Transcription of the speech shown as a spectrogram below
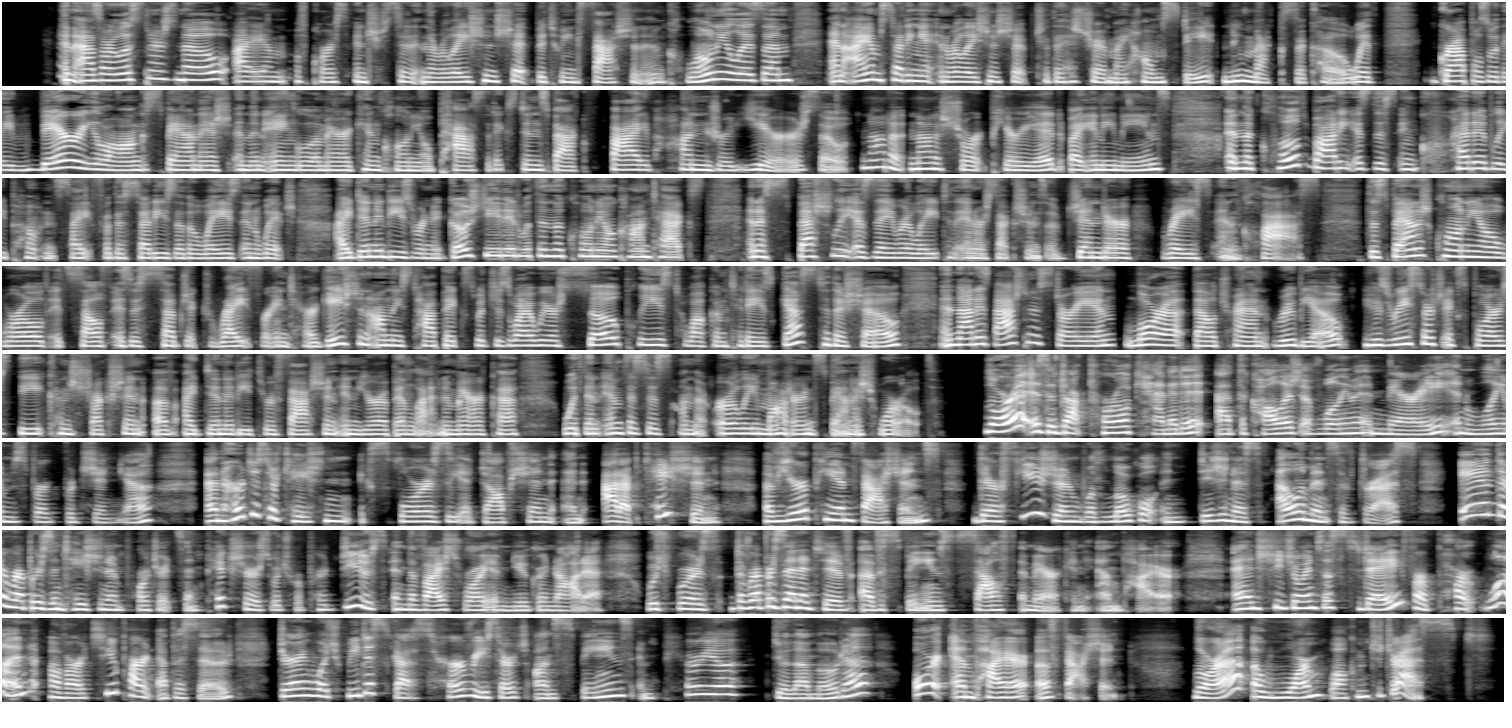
And as our listeners know, I am, of course, interested in the relationship between fashion and colonialism. And I am studying it in relationship to the history of my home state, New Mexico, with grapples with a very long Spanish and then Anglo-American colonial past that extends back 500 years. So not a not a short period by any means. And the clothed body is this incredibly potent site for the studies of the ways in which identities were negotiated within the colonial context and especially as they relate to the intersections of gender race and class. The spanish colonial world itself is a subject right for interrogation on these topics which is why we are so pleased to welcome today's guest to the show and that is fashion historian Laura Beltrán-Rubio whose research explores the construction of identity through fashion in Europe and Latin America, with an emphasis on the early modern Spanish world. Laura is a doctoral candidate at the College of William and Mary in Williamsburg, Virginia, and her dissertation explores the adoption and adaptation of European fashions, their fusion with local indigenous elements of dress, and their representation in portraits and pictures, which were produced in the Viceroy of New Granada, which was the representative of Spain's South American Empire. And she joins us today for part one of our two part episode, during which we discuss her research on Spain's Imperio de la Moda, or Empire of Fashion. Laura, a warm welcome to Dressed.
